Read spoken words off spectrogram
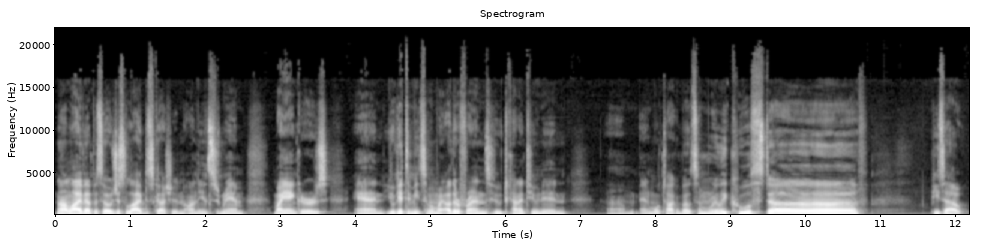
not live episode, just a live discussion on Instagram, Mayankers, and you'll get to meet some of my other friends who kind of tune in, um, and we'll talk about some really cool stuff. Peace out.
